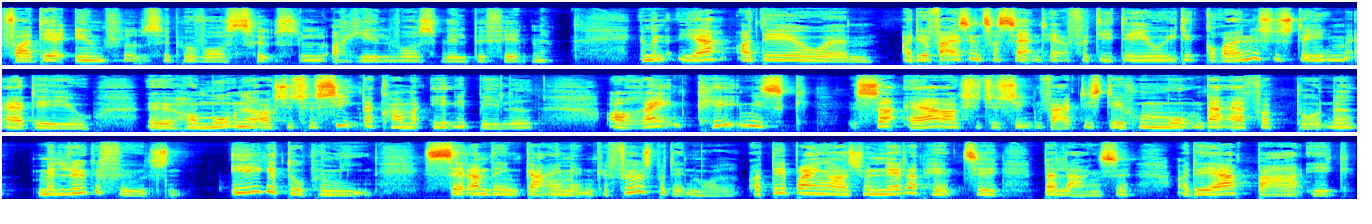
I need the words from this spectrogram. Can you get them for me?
for at det har indflydelse på vores trivsel og hele vores velbefindende. Jamen ja, og det er jo... Øh og det er jo faktisk interessant her, fordi det er jo i det grønne system, at det jo øh, hormonet oxytocin, der kommer ind i billedet. Og rent kemisk, så er oxytocin faktisk det hormon, der er forbundet med lykkefølelsen. Ikke dopamin, selvom det engang imellem kan føles på den måde. Og det bringer os jo netop hen til balance. Og det er bare ikke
